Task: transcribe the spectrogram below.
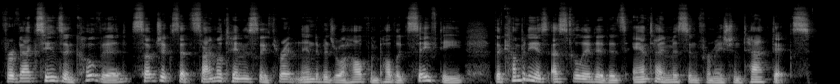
For vaccines and COVID, subjects that simultaneously threaten individual health and public safety, the company has escalated its anti misinformation tactics.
